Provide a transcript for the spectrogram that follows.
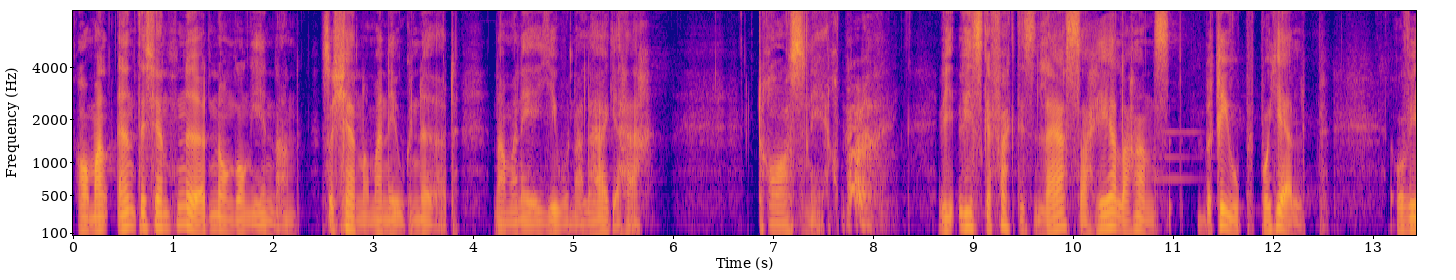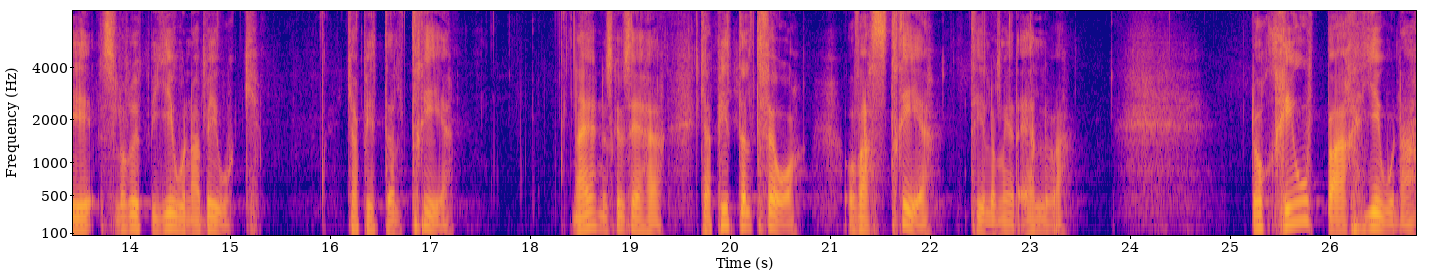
Har man inte känt nöd någon gång innan så känner man nog nöd när man är i Jona läge här. Dras ner. Vi, vi ska faktiskt läsa hela hans rop på hjälp. Och vi slår upp i Jona bok kapitel 3 Nej, nu ska vi se här. Kapitel 2 och vers 3 till och med 11. Då ropar Jona.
